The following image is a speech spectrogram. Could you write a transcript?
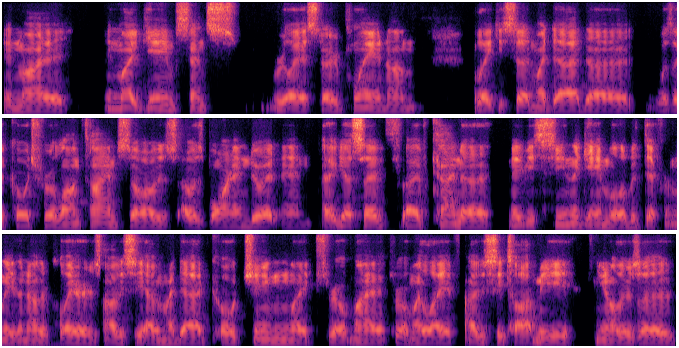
in my in my game since really I started playing. Um, like you said, my dad uh, was a coach for a long time, so I was I was born into it, and I guess I've I've kind of maybe seen the game a little bit differently than other players. Obviously, having my dad coaching like throughout my throughout my life, obviously taught me, you know, there's a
